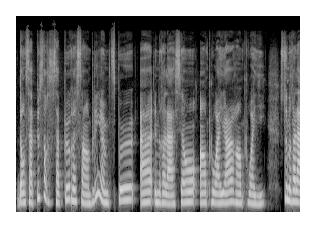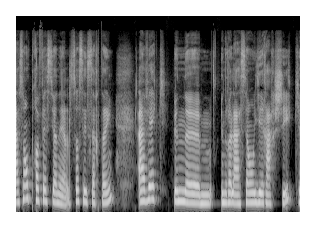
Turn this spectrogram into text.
Donc, ça peut, ça peut ressembler un petit peu à une relation employeur-employé. C'est une relation professionnelle, ça c'est certain, avec une, euh, une relation hiérarchique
